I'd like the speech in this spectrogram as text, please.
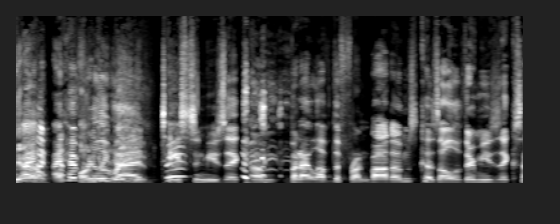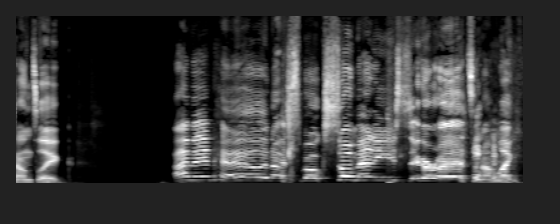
Yeah. I, I have really bad taste in music, um, but I love the front bottoms because all of their music sounds like I'm in hell and I smoke so many cigarettes, and I'm like, "F-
